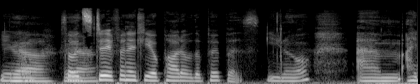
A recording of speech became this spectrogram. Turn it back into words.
You know, Yeah, so it's definitely a part of the purpose. You know, um, I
